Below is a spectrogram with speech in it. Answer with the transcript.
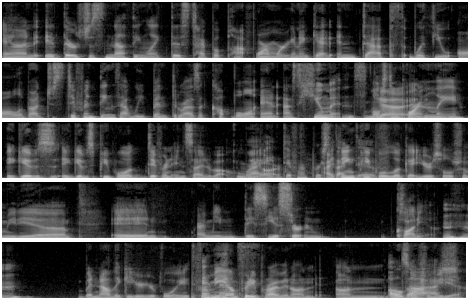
and it there's just nothing like this type of platform. We're going to get in depth with you all about just different things that we've been through as a couple and as humans, most Yeah, importantly. It gives it gives people a different insight about who Right, we are. different perspective. I think people look at your social media and I mean they see a certain Claudia. Mm-hmm. But now they can hear your voice. For And me, I'm pretty private on on Oh, social gosh. media.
